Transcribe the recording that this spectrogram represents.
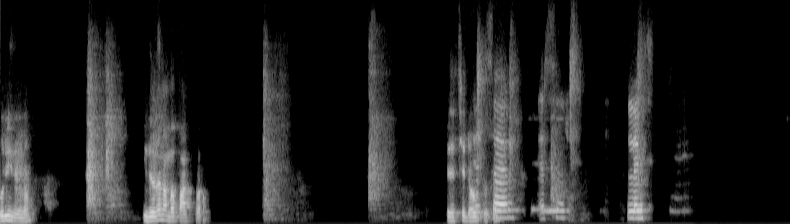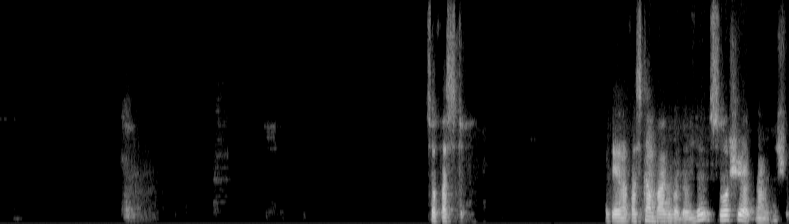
புரியுதுங்களா? இதுதான் நம்ம பார்க்க போறோம். ஏதாச்சும் டவுட் சார் எஸ் சார் இல்லைங்க ஸோ ஓகே ஓகேங்களா ஃபர்ஸ்ட் நம்ம பார்க்க போகிறது வந்து socio economic issue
